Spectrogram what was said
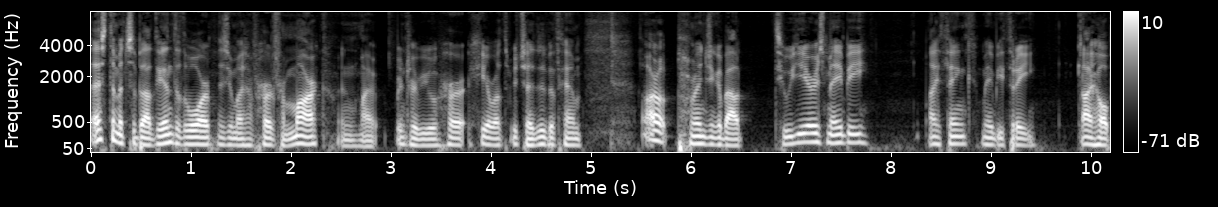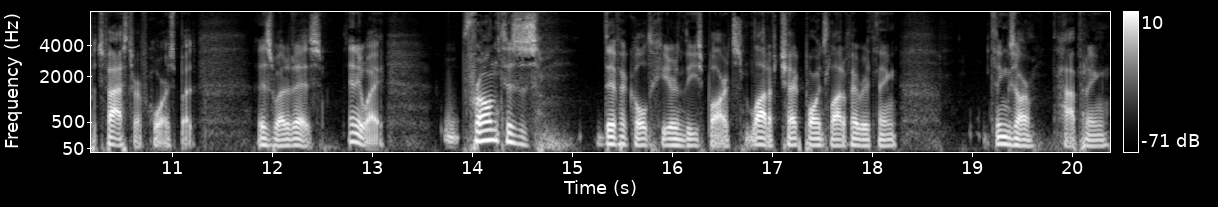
estimates about the end of the war, as you might have heard from Mark in my interview her, here, which I did with him, are ranging about two years, maybe. I think maybe three. I hope it's faster, of course, but is what it is. Anyway, front is difficult here in these parts. A lot of checkpoints, a lot of everything. Things are happening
